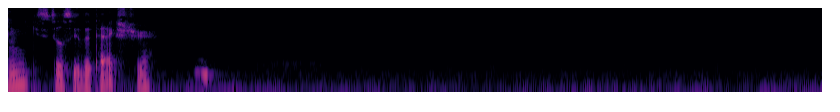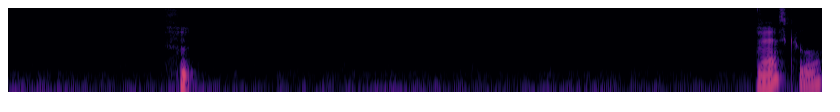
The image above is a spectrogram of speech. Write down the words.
You can still see the texture. That's cool.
